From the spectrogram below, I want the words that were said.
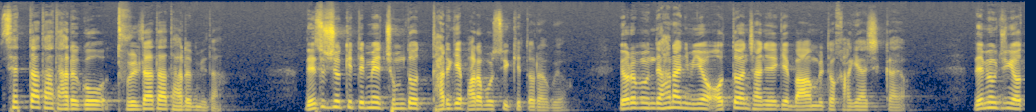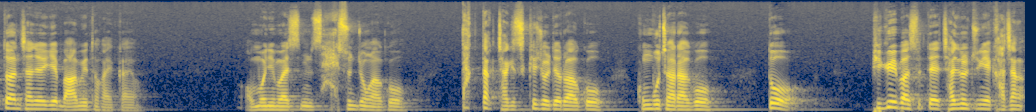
셋 다 다 다르고 둘 다 다 다릅니다. 내수 주셨기 때문에 좀 더 다르게 바라볼 수 있겠더라고요. 여러분 근데 하나님이요 어떠한 자녀에게 마음을 더 가게 하실까요? 네 명 중에 어떠한 자녀에게 마음이 더 갈까요? 어머니 말씀 잘 순종하고 딱딱 자기 스케줄대로 하고 공부 잘하고 또 비교해 봤을 때 자녀들 중에 가장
